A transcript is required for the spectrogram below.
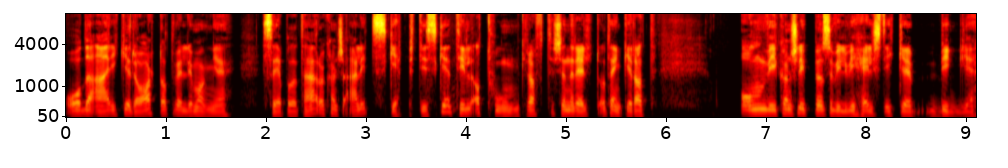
Og det er ikke rart at veldig mange ser på dette her og kanskje er litt skeptiske til atomkraft generelt og tenker at om vi kan slippe, så vil vi helst ikke bygge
